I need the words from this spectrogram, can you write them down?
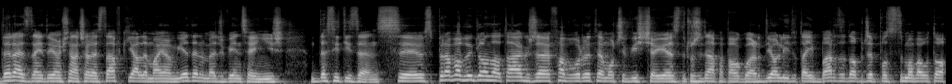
The Reds znajdują się na czele stawki, ale mają jeden mecz więcej niż The Citizens. Sprawa wygląda tak, że faworytem oczywiście jest drużyna Pepa Guardioli. Tutaj bardzo dobrze podsumował to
